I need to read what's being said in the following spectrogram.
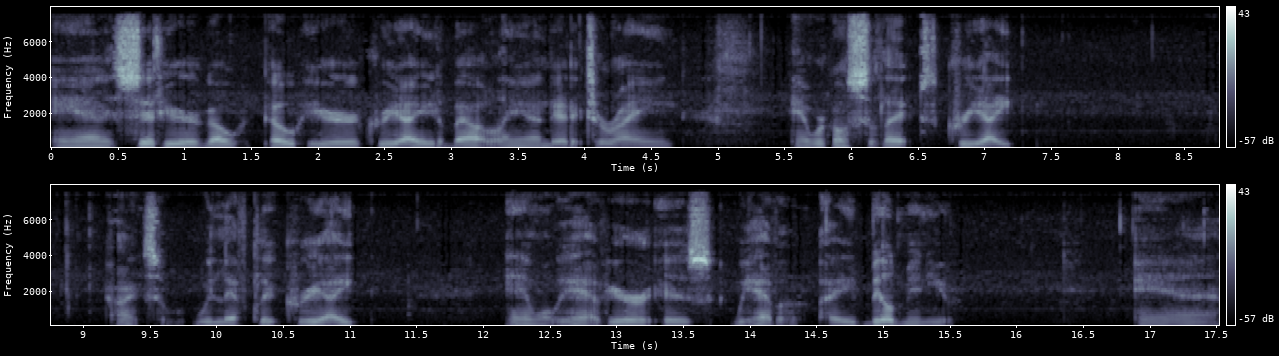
And sit here, go go here, create, about land, edit terrain. And we're going to select create. Alright, so we left click create and what we have here is we have a, a build menu. And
